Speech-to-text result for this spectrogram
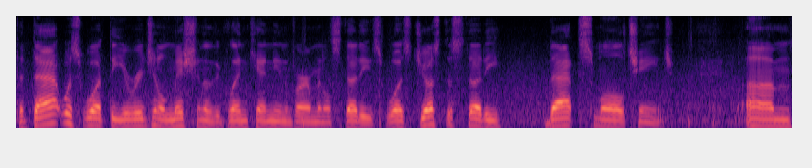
That that was what the original mission of the Glen Canyon Environmental Studies was just to study that small change. Um,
